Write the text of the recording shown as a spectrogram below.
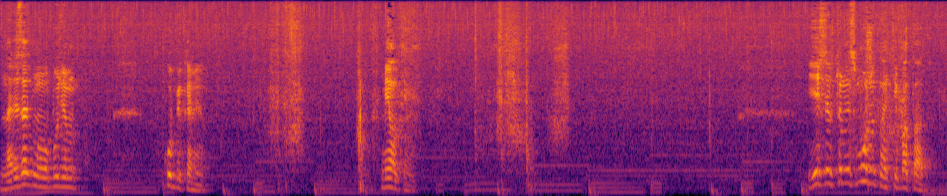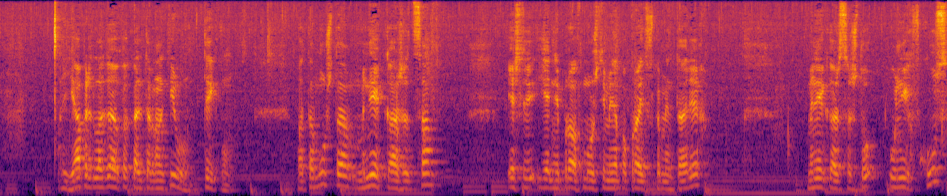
Нарезать мы его будем кубиками, мелкими. Если кто не сможет найти батат, я предлагаю как альтернативу тыкву. Потому что мне кажется, если я не прав, можете меня поправить в комментариях. Мне кажется, что у них вкус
